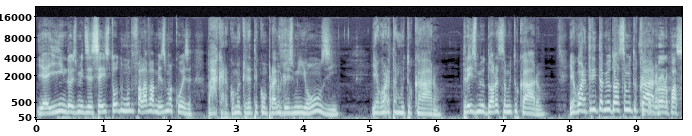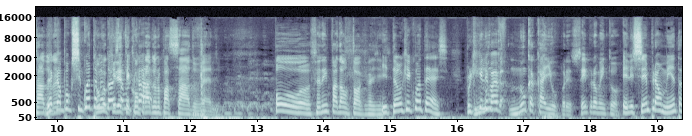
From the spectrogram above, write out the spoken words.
e aí em 2016 todo mundo falava a mesma coisa. Bah, cara, como eu queria ter comprado em 2011 e agora tá muito caro. 3 mil dólares tá muito caro. E agora 30 mil dólares tá muito Você caro. comprou ano passado, Daqui né? a pouco 50 Como mil eu dólares queria tá ter muito comprado caro. ano passado, velho. Pô, você nem pra dar um toque pra gente. Então o que acontece? Por que, que ele nunca, vai. Nunca caiu o preço, sempre aumentou. Ele sempre aumenta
